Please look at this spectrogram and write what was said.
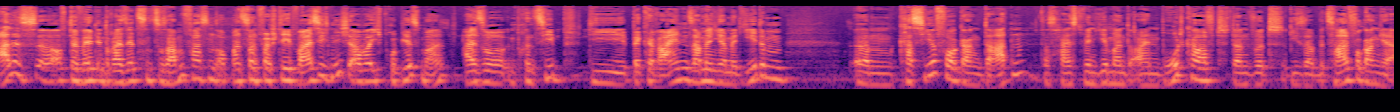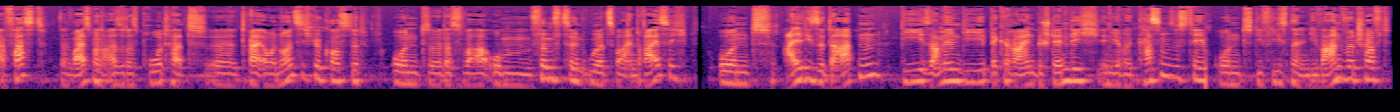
alles äh, auf der Welt in drei Sätzen zusammenfassen. Ob man es dann versteht, weiß ich nicht, aber ich probiere es mal. Also im Prinzip, die Bäckereien sammeln ja mit jedem ähm, Kassiervorgang Daten. Das heißt, wenn jemand ein Brot kauft, dann wird dieser Bezahlvorgang ja erfasst. Dann weiß man also, das Brot hat äh, 3,90 Euro gekostet und äh, das war um 15.32 Uhr. Und all diese Daten, die sammeln die Bäckereien beständig in ihrem Kassensystem und die fließen dann in die Warenwirtschaft.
